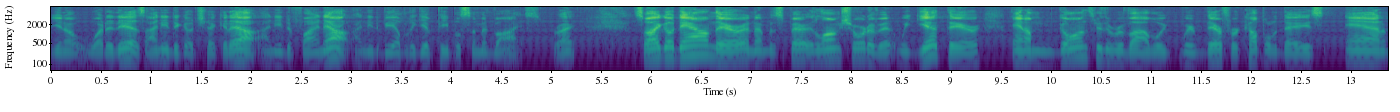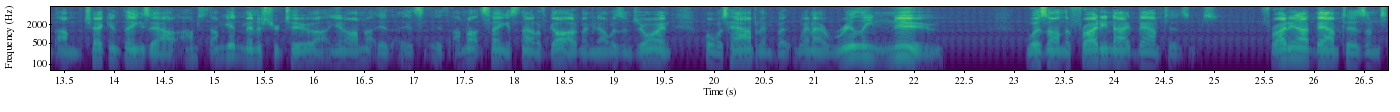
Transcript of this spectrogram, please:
You know what it is. I need to go check it out. I need to find out. I need to be able to give people some advice. Right. So I go down there, and I'm long short of it. We get there, and I'm going through the revival. We, are there for a couple of days, and I'm checking things out. I'm, I'm getting ministered to. Uh, you know, I'm not. It, it's, it's, I'm not saying it's not of God. I mean, I was enjoying what was happening, but when I really knew was on the Friday night baptisms. Friday night baptisms.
